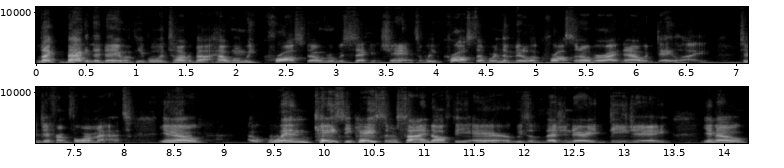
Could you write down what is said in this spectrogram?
like back in the day when people would talk about how when we crossed over with second chance and we've crossed up we're in the middle of crossing over right now with daylight to different formats you yeah. know when casey kasem signed off the air who's a legendary dj you know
